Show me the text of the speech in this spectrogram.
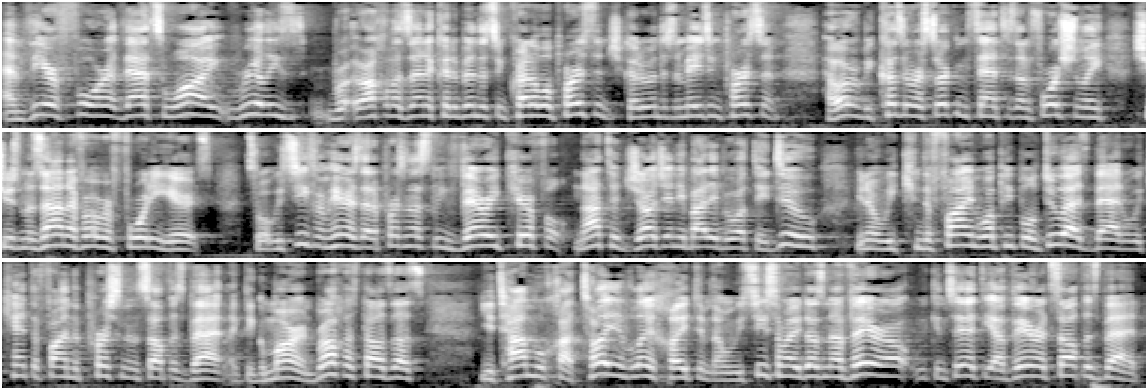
And therefore, that's why really Rachav Azana could have been this incredible person. She could have been this amazing person. However, because of her circumstances, unfortunately, she was Mazana for over 40 years. So what we see from here is that a person has to be very careful not to judge anybody by what they do. You know, we can define what people do as bad, but we can't define the person himself as bad. Like the Gemara in Brachas tells us, That when we see somebody who does an Avera, we can say that the Avera itself is bad.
